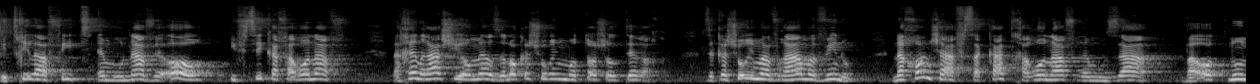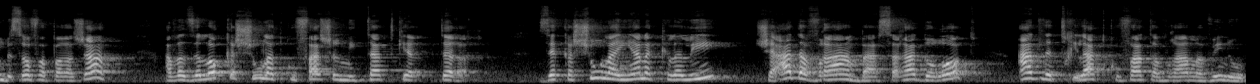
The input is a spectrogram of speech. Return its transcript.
והתחיל להפיץ אמונה ואור, הפסיק אחרון אף. לכן רש"י אומר זה לא קשור עם מותו של תרח, זה קשור עם אברהם אבינו. נכון שהפסקת חרון אף רמוזה באות נ' בסוף הפרשה, אבל זה לא קשור לתקופה של מיתת תרח. זה קשור לעניין הכללי שעד אברהם בעשרה דורות, עד לתחילת תקופת אברהם אבינו,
